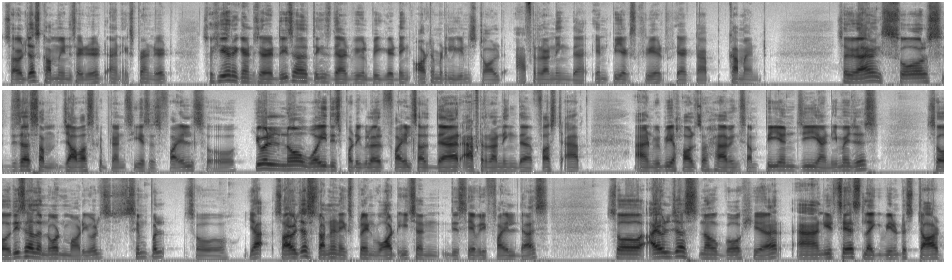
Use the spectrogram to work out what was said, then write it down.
So i'll just come inside it and expand it. So here you can see right these are the things that we will be getting automatically installed after running the npx create react app command so we're having source these are some javascript and css files. So you will know why these particular files are there after running the first app. And we'll be also having some png and images. So these are the node modules. Simple. So yeah. So i will just run and explain what each and this every file does. So i will just now go here. And it says like we need to start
